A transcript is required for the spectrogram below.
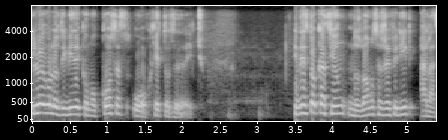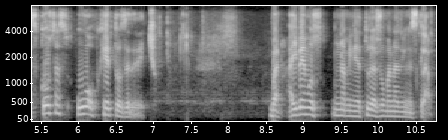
y luego los divide como cosas u objetos de derecho. En esta ocasión nos vamos a referir a las cosas u objetos de derecho. Bueno, ahí vemos una miniatura romana de un esclavo.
